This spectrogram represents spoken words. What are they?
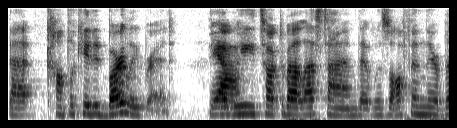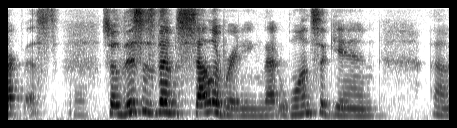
that complicated barley bread Yeah. that we talked about last time that was often their breakfast. So this is them celebrating that once again, uh,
